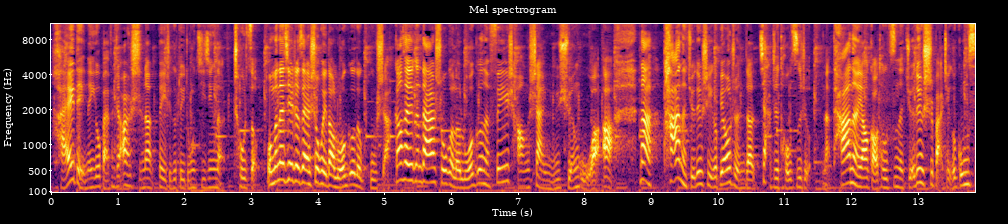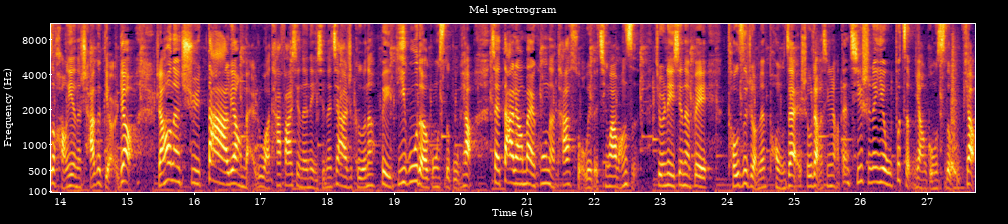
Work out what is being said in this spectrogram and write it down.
还得呢有百分之二十呢被这个对冲基金呢抽走。我们呢接着再说回到罗哥的故事啊，刚才就跟大家说过了，罗哥呢非常善于选股啊，那他呢绝对是一个标准的价值投资者。那他呢要搞投资呢，绝对是把这个公司行业呢查个底儿掉，然后呢去大量买入啊他发现的那些呢价值格呢被低估的公司的股票，再大量卖空呢他所谓的青蛙王子，就是那些呢被投资者们捧在手掌心上，但其实呢业务不怎么样公司的股票。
